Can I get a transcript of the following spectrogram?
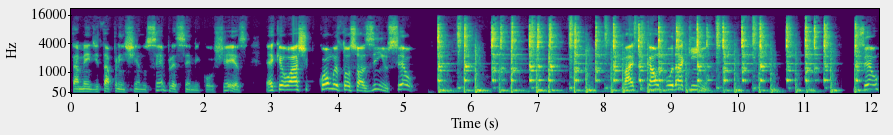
também de estar tá preenchendo sempre as semicolcheias, é que eu acho que, como eu estou sozinho, seu vai ficar um buraquinho. Seu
